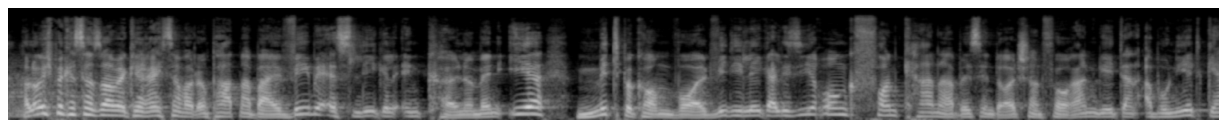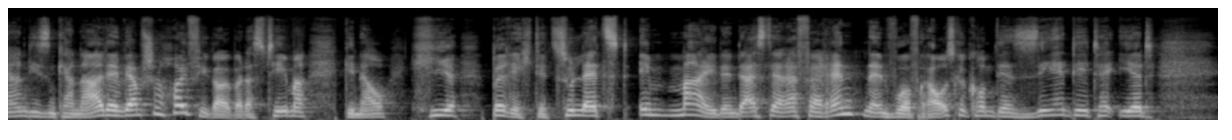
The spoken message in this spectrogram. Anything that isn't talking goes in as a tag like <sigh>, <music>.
Hallo, ich bin Christian Solmecke, Rechtsanwalt und Partner bei WBS Legal in Köln. Und wenn ihr mitbekommen wollt, wie die Legalisierung von Cannabis in Deutschland vorangeht, dann abonniert gern diesen Kanal, denn wir haben schon häufiger über das Thema genau hier berichtet. Zuletzt im Mai, denn da ist der Referentenentwurf rausgekommen, der sehr detailliert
